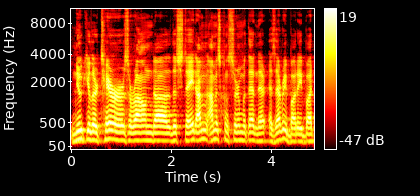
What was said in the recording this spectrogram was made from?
nuclear terrors around uh, the state. I'm, I'm as concerned with that as everybody, but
